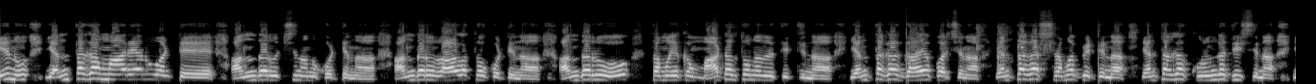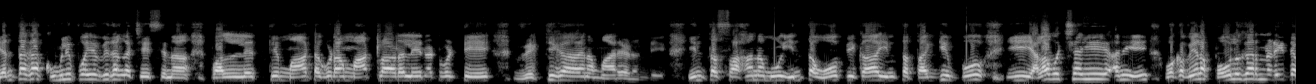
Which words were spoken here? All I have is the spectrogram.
నేను ఎంతగా మారాను అంటే అందరూ వచ్చి నన్ను కొట్టిన అందరూ రాళ్ళతో కొట్టిన అందరూ తమ యొక్క మాటలతో నన్ను తిట్టిన ఎంతగా గాయపరిచిన ఎంతగా శ్రమ పెట్టిన ఎంతగా కృంగ తీసిన ఎంతగా కుమిలిపోయే విధంగా చేసిన పల్లెత్తి మాట కూడా మాట్లాడలేనటువంటి వ్యక్తిగా ఆయన మారాడండి. ఇంత సహనము ఇంత ఓపిక ఇంత తగ్గింపు ఈ ఎలా వచ్చాయి అని ఒకవేళ పౌలు గారిని అడిగితే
